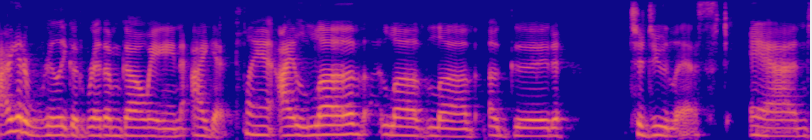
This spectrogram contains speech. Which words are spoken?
I get a really good rhythm going. I get plan. I love, love, love a good to do list and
